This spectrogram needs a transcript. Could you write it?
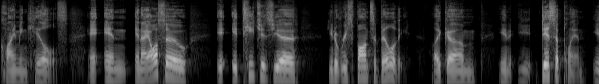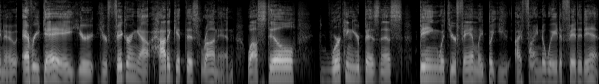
climbing hills, and and, and I also it, it teaches you, you know, responsibility. Like, um, you know, discipline. You know, every day you're you're figuring out how to get this run in while still working your business, being with your family, but you I find a way to fit it in.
